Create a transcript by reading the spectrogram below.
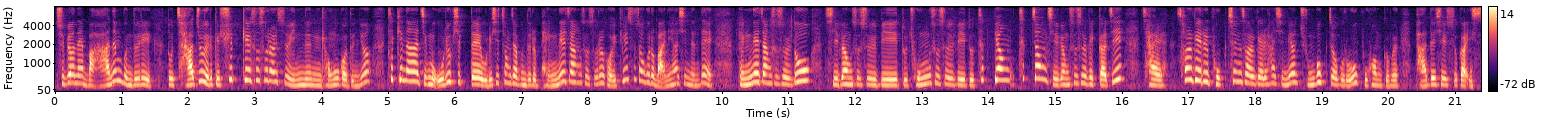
주변에 많은 분들이 또 자주 이렇게 쉽게 수술할 수 있는 경우거든요. 특히나 지금 5, 60대 우리 시청자분들은 백내장 수술을 거의 필수적으로 많이 하시는데 백내장 수술도 질병 수술비 또 종 수술비 또 특병 특정 질병 수술비까지 잘 설계를 복층 설계를 하시면 중복적으로 보험금을 받으실 수가 있습니다.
